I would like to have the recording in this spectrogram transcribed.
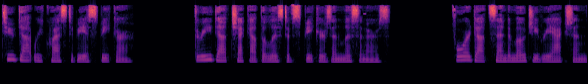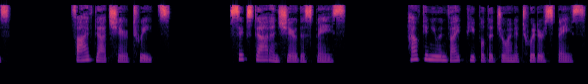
2. Request to be a speaker. 3. Check out the list of speakers and listeners. 4. Send emoji reactions. 5. Share tweets. 6. And share the space. How can you invite people to join a Twitter space?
